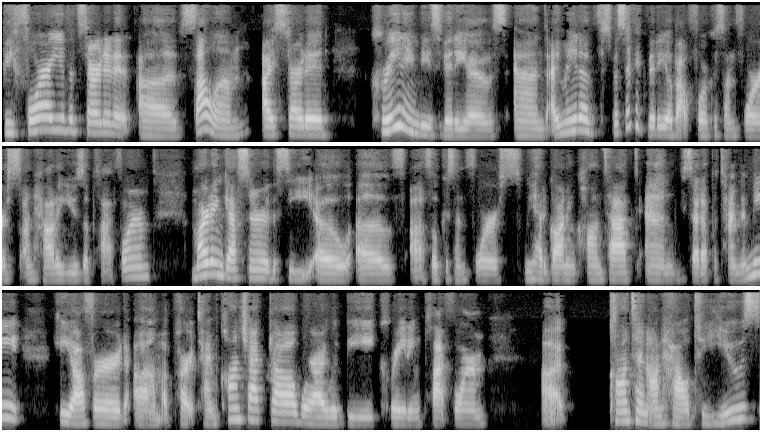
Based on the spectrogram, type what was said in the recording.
before I even started at uh, Slalom, I started creating these videos. And I made a specific video about Focus on Force on how to use a platform. Martin Gessner, the CEO of uh, Focus on Force, we had gone in contact and we set up a time to meet. He offered um, a part time contract job where I would be creating platform uh, content on how to use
